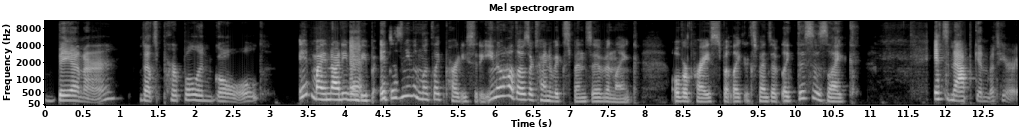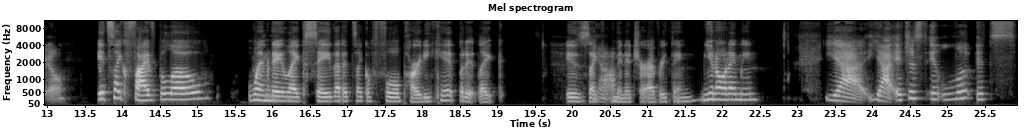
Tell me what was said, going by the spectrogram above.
banner that's purple and gold. It might not even And- be. It doesn't even look like Party City. You know how those are kind of expensive and like overpriced, but like expensive. Like this is like It's napkin material. it's like five below when Right. they like say that it's like a full party kit, but it like is like Yeah. miniature everything. You know what I mean? Yeah, yeah. It just it look it's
